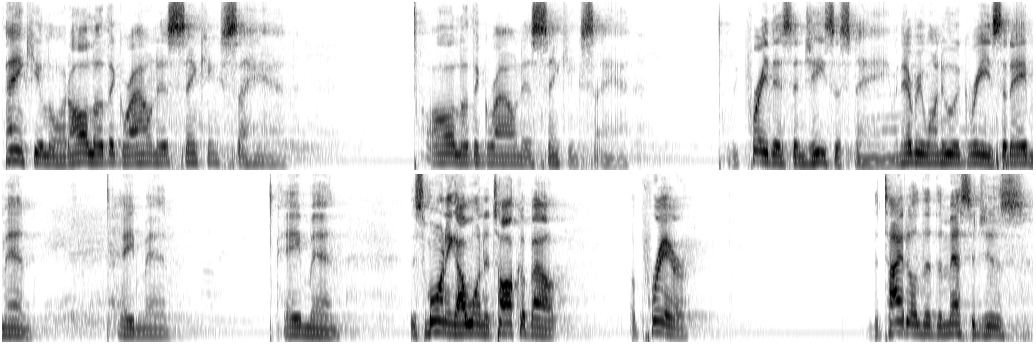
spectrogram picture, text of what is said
Thank you, Lord. All of the ground is sinking sand. All of the ground is sinking sand. We pray this in Jesus' name. And everyone who agrees said, Amen. Amen. amen. Amen. This morning I want to talk about a prayer. The title of the message is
